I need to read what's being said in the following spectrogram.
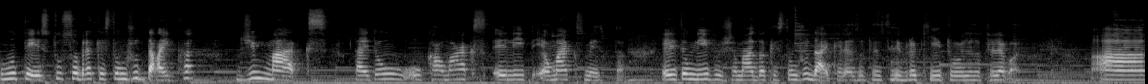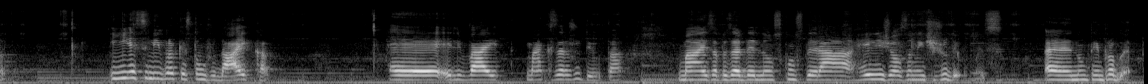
no, texto sobre a questão judaica de Marx. Tá? Então o Karl Marx, ele é o Marx mesmo, tá? Ele tem um livro chamado A Questão Judaica. Aliás, eu tenho esse livro aqui, estou olhando para ele agora. Ah, e esse livro, A Questão Judaica, é, ele vai. Marx era judeu, tá? Mas apesar dele não se considerar religiosamente judeu, mas é, não tem problema.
